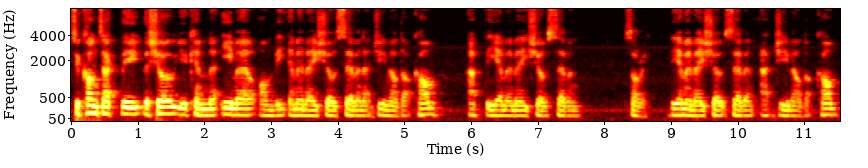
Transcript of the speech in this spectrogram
To contact the, the show, you can email on the MMA Show 7 at gmail.com, at the MMA Show 7, sorry, the MMA Show 7 at gmail.com.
